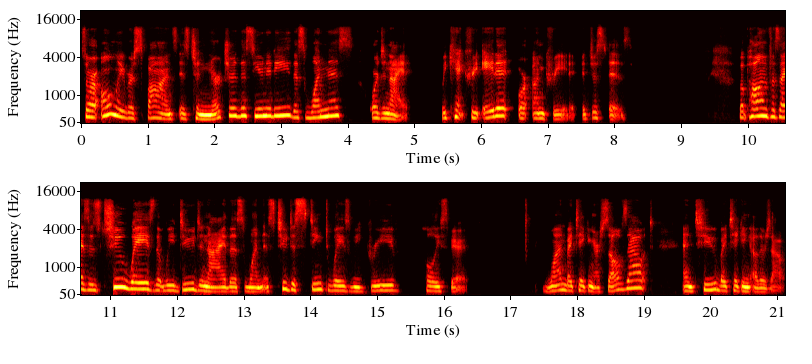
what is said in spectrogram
So our only response is to nurture this unity, this oneness, or deny it. We can't create it or uncreate it. It just is. But Paul emphasizes two ways that we do deny this oneness, two distinct ways we grieve Holy Spirit. One, by taking ourselves out, and two, by taking others out.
